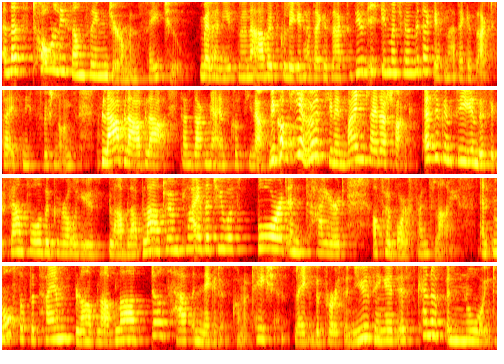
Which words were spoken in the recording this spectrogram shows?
And that's totally something Germans say too. Melanie ist nur eine Arbeitskollegin, hat er gesagt. Sie und ich gehen manchmal Mittagessen, hat er gesagt. Da ist nichts zwischen uns. Bla bla bla. Dann sag mir eins, Christina. Wie kommt ihr Höschen in meinen Kleiderschrank? As you can see in this example, the girl used bla bla bla to imply that she was bored and tired of her boyfriend's lies. And most of the time, bla bla bla does have a negative connotation. Like the person using it is kind of annoyed,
